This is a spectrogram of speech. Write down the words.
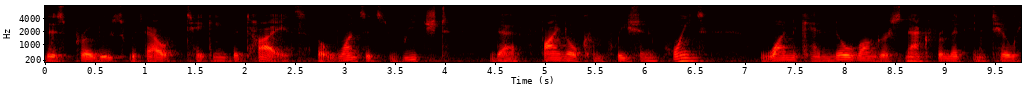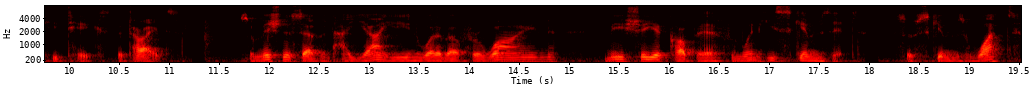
this produce without taking the tithes. But once it's reached that final completion point, one can no longer snack from it until he takes the tithes. So Mishnah 7, Hayayin, what about for wine? Misha Yakapeh, from when he skims it. So skims what?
